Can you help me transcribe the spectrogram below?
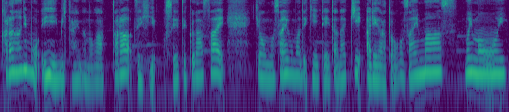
体にもいいみたいなのがあったら是非教えてください。今日も最後まで聞いていただきありがとうございます。もいもーい。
